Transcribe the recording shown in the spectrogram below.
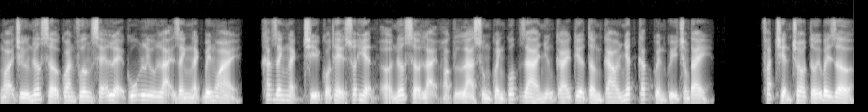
ngoại trừ nước sở quan phương sẽ lệ cũ lưu lại danh ngạch bên ngoài các danh ngạch chỉ có thể xuất hiện ở nước sở lại hoặc là xung quanh quốc gia những cái kia tầng cao nhất các quyền quý trong tay. Phát triển cho tới bây giờ,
